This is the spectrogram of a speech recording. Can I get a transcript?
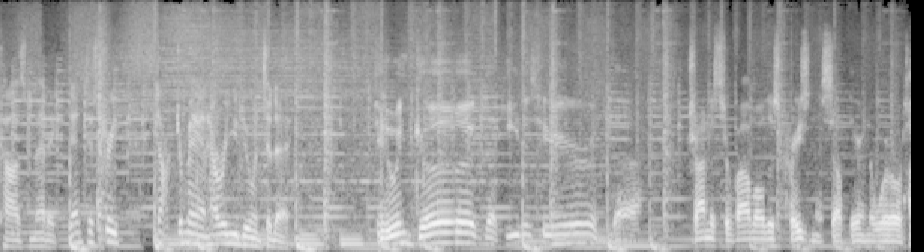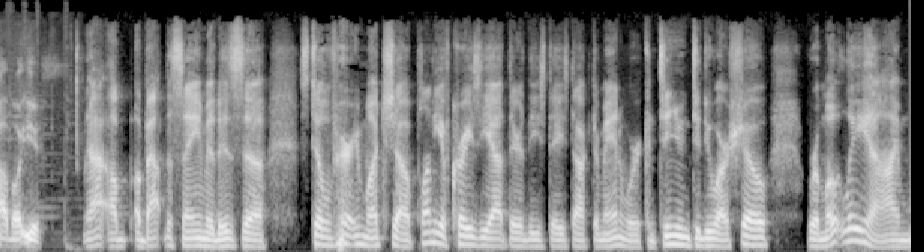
Cosmetic Dentistry. Dr. Mann, how are you doing today? Doing good. The heat is here and uh, trying to survive all this craziness out there in the world. How about you? Yeah, about the same. It is uh, still very much uh, plenty of crazy out there these days, Dr. Mann. We're continuing to do our show remotely. I'm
